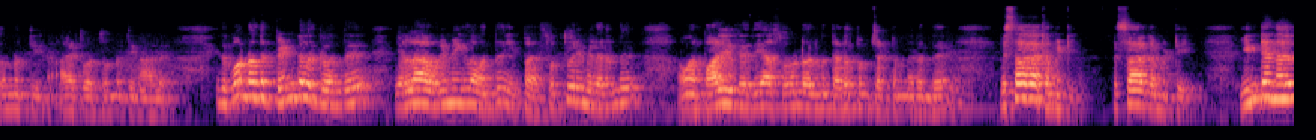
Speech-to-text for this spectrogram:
தொண்ணூற்றி ஆயிரத்தி தொள்ளாயிரத்தி தொண்ணூற்றி நாலு. இது போன்ற வந்து பெண்களுக்கு வந்து எல்லா உரிமைகளும் வந்து இப்போ சொத்துரிமையிலிருந்து அவங்க பாலியல் ரீதியாக சுரண்டலிருந்து தடுப்பும் சட்டம் இருந்து Vishaka committee Vishaka committee internal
